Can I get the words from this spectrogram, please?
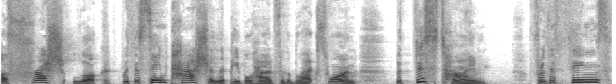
a fresh look with the same passion that people had for the black swan, but this time for the things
